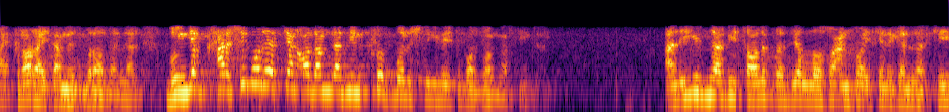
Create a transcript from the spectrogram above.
Takror aytamiz birodarlar. Bunga qarshi bo'layotgan odamlarning ko'p bo'lishligini e'tiborga olmaslikdir. ali ibn abi tolib roziyallohu anhu aytgan ekanlarki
